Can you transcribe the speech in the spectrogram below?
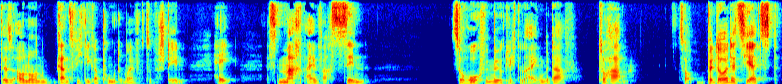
das ist auch noch ein ganz wichtiger Punkt, um einfach zu verstehen. Hey, es macht einfach Sinn, so hoch wie möglich den Eigenbedarf zu haben. So, bedeutet es jetzt,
